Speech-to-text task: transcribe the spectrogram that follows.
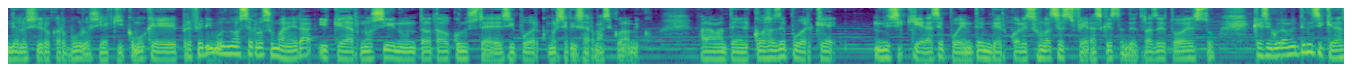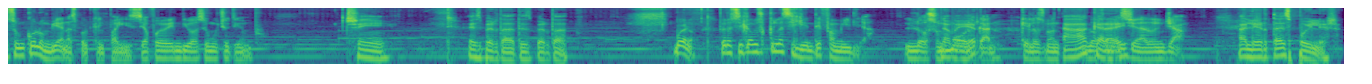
de los hidrocarburos y aquí como que preferimos no hacerlo a su manera y quedarnos sin un tratado con ustedes y poder comercializar más económico para mantener cosas de poder que ni siquiera se puede entender cuáles son las esferas que están detrás de todo esto, que seguramente ni siquiera son colombianas porque el país ya fue vendido hace mucho tiempo. Sí, es verdad, es verdad. Bueno, pero sigamos con la siguiente familia, los. Morgan, que los, Ah, los mencionaron ya. Alerta de spoiler.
